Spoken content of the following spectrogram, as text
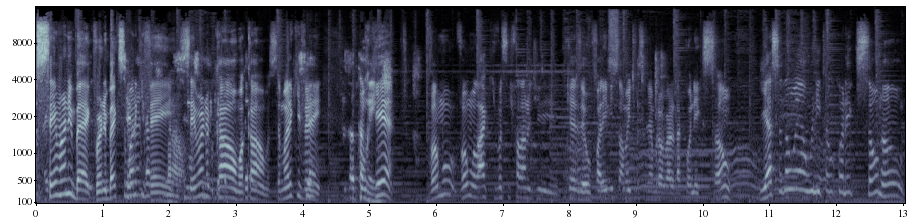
sem running back. Running back semana que vem. Não, sem running Calma, calma. Semana que vem. Exatamente. Porque, vamos, vamos lá, que vocês falaram de. Quer dizer, eu falei inicialmente, você lembrou agora da conexão. E essa não é a única conexão, não.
